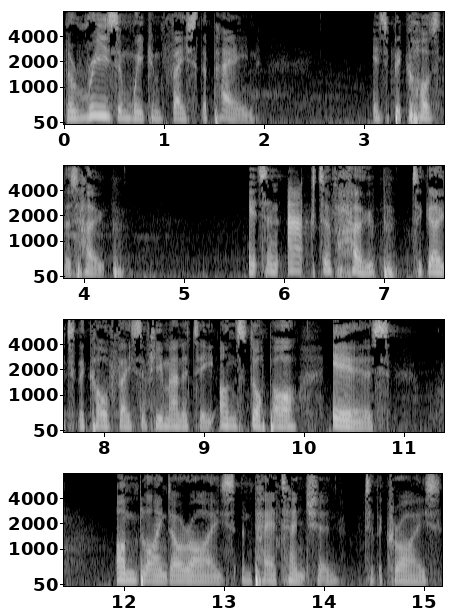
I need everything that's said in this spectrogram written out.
The reason we can face the pain is because there's hope. It's an act of hope to go to the cold face of humanity, unstop our ears, unblind our eyes and pay attention to the cries.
